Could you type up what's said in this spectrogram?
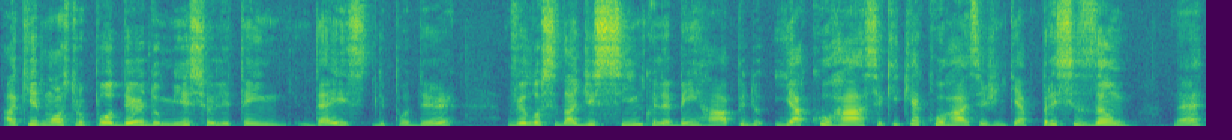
Aqui mostra o poder do míssil, ele tem 10 de poder, velocidade 5, ele é bem rápido, e a acurácia. O que é acurácia, gente? É a precisão, né?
